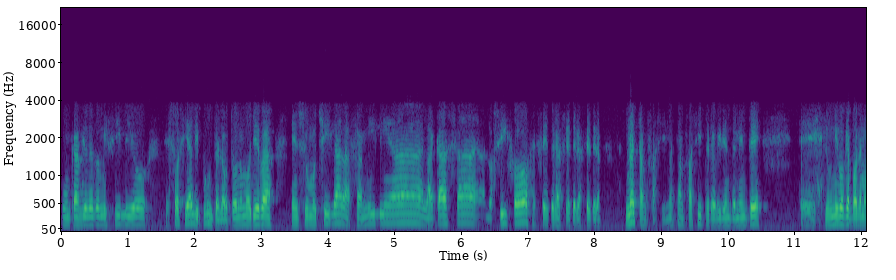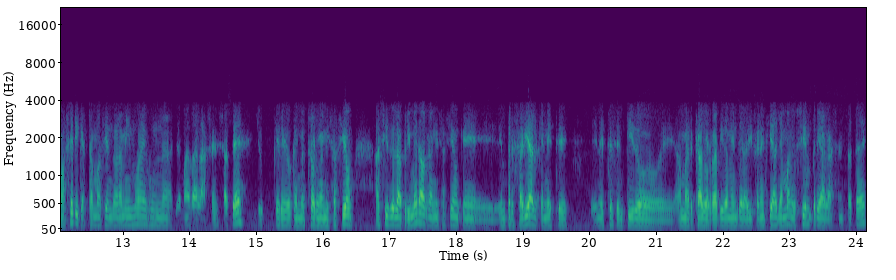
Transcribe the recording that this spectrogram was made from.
un cambio de domicilio social y punto. El autónomo lleva en su mochila la familia, la casa, los hijos, etcétera, etcétera, etcétera. No es tan fácil, no es tan fácil, pero evidentemente eh, lo único que podemos hacer y que estamos haciendo ahora mismo es una llamada a la sensatez. Yo creo que nuestra organización ha sido la primera organización que, empresarial que en este en este sentido eh, ha marcado rápidamente la diferencia, ha llamado siempre a la sensatez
